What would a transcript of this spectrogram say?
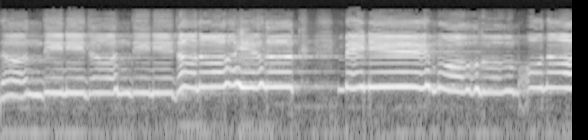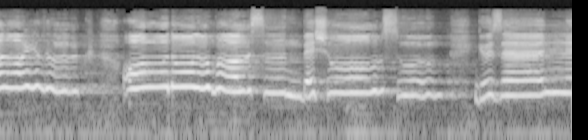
Dandini dandini danaylık benim oğlum on aylık. On olmasın beş olsun. Güzellere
